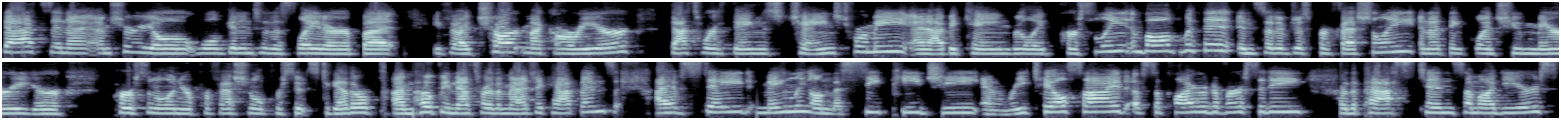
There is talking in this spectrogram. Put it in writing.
that's, and I, am sure you'll we'll get into this later, but if I chart my career, that's where things changed for me, and I became really personally involved with it instead of just professionally. And I think once you marry your personal and your professional pursuits together. I'm hoping that's where the magic happens. I have stayed mainly on the CPG and retail side of supplier diversity for the past 10 some odd years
